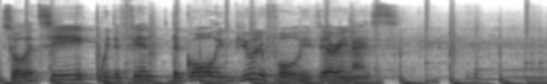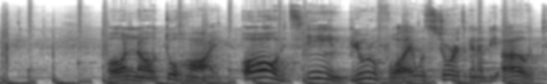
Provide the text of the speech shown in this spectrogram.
So let's see, we defend the goalie beautifully, very nice. Oh no, too high. Oh, it's in. Beautiful. I was sure it's gonna be out.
